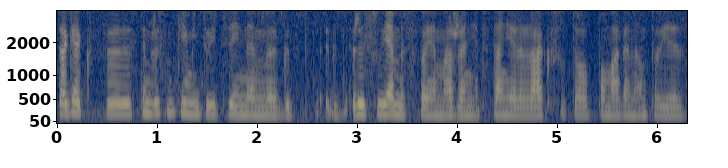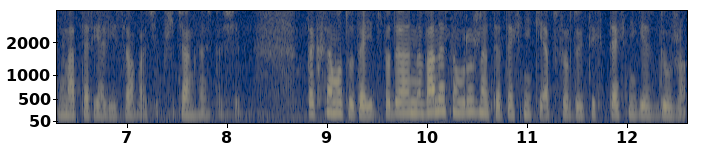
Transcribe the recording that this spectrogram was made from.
Tak jak w, z tym rysunkiem intuicyjnym rysujemy swoje marzenie w stanie relaksu, to pomaga nam to je zmaterializować i przyciągnąć do siebie. Tak samo tutaj. Podawane są różne te techniki absurdu i tych technik jest dużo.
